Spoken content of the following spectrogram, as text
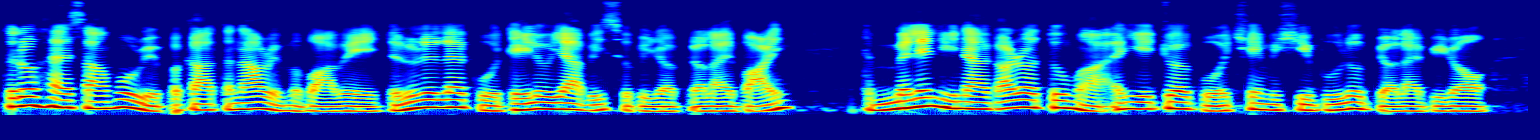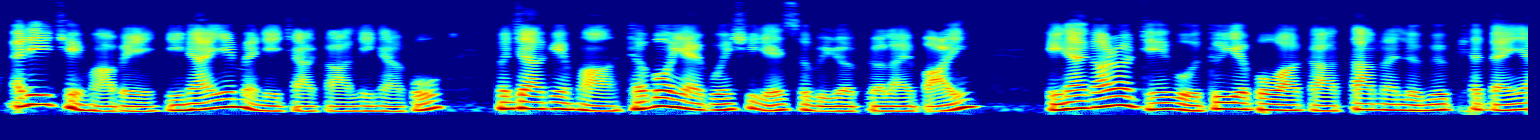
သူတို့ဟန်ဆောင်မှုတွေပကာတနာတွေမပါဘဲလွတ်လွတ်လပ်လပ်ကိုဒိတ်လို့ရပြီဆိုပြီးတော့ပြောလိုက်ပါတယ်။ ဒါပေမဲ့လီနာကတော့သူ့မှာအဲ့ဒီအတွက်ကိုအချိန်မရှိဘူးလို့ပြောလိုက်ပြီးတော့အဲ့ဒီအချိန်မှာပဲလီနာရဲ့မန်နေဂျာကလီနာကိုမကြခင်မှာဓာတ်ပုံရိုက်ခွင့်ရှိတယ်ဆိုပြီးတော့ပြောလိုက်ပါတယ်။လီနာကတော့ဒင်းကိုသူ့ရဲ့ဘဝကတာမန်လိုမျိုးဖြတ်တန်းရ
